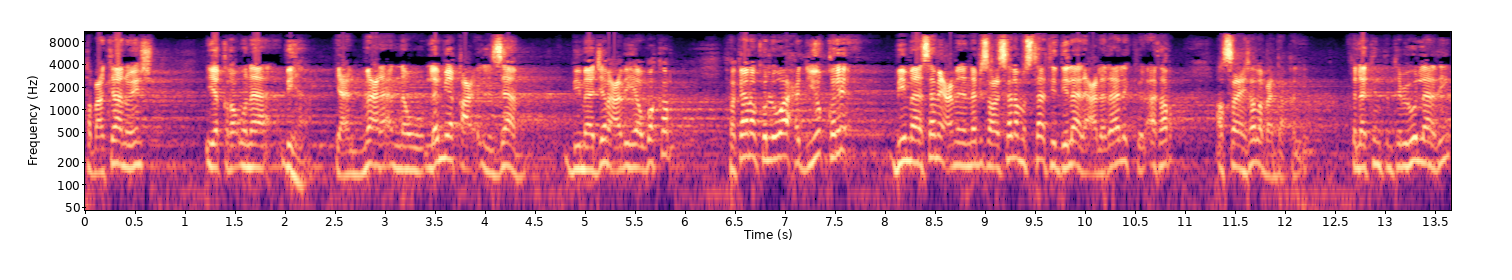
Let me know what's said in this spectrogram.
طبعا كانوا إيش؟ يقرؤون بها. يعني بمعنى أنه لم يقع إلزام بما جمع به أبو بكر فكان كل واحد يقرئ بما سمع من النبي صلى الله عليه وسلم وستأتي دلالة على ذلك في الأثر الصحيح إن شاء الله بعد قليل. لكن تنتبهون لهذه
